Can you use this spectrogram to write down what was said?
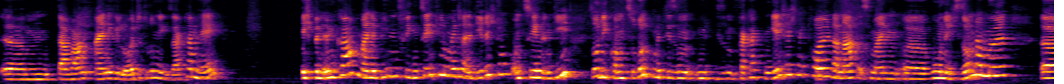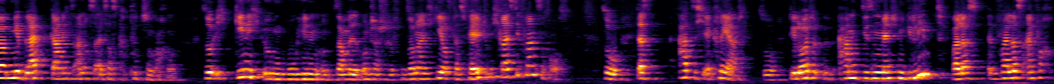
ähm, da waren einige Leute drin, die gesagt haben, hey, ich bin Imker, meine Bienen fliegen 10 Kilometer in die Richtung und 10 in die. So, die kommen zurück mit diesem, mit diesem verkackten Gentechnikpollen. Danach ist mein äh, Honig Sondermüll. Äh, mir bleibt gar nichts anderes, als das kaputt zu machen. So, ich gehe nicht irgendwo hin und sammle Unterschriften, sondern ich gehe auf das Feld und ich reiß die Pflanze raus. So, das hat sich erklärt. So, die Leute haben diesen Menschen geliebt, weil das, weil das einfach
